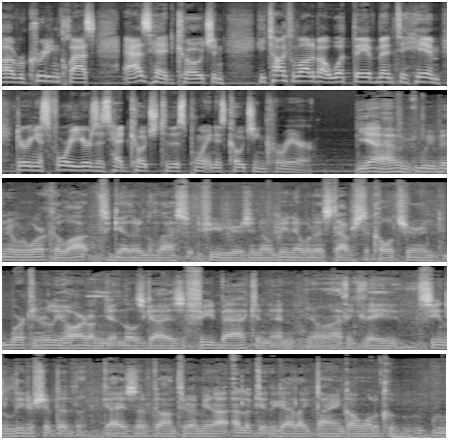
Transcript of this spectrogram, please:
uh, recruiting class as head coach. And he talked a lot about what they have meant to him during his four years as head coach to this point in his coaching career. Yeah, we've been able to work a lot together in the last few years, you know, being able to establish the culture and working really hard on getting those guys feedback. And, and you know, I think they seen the leadership that the guys have gone through. I mean, I, I look at the guy like Dayan Ghanwoloku, who, who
